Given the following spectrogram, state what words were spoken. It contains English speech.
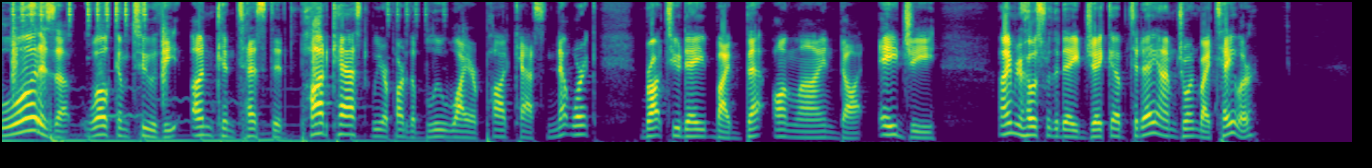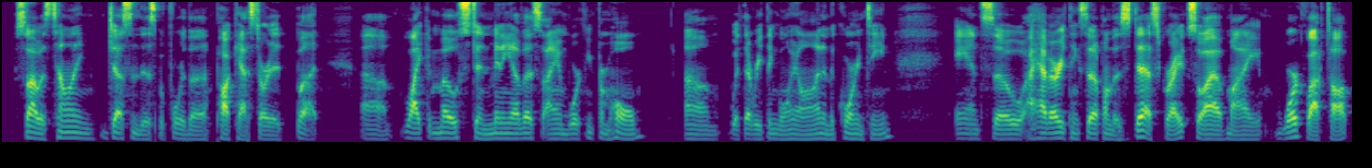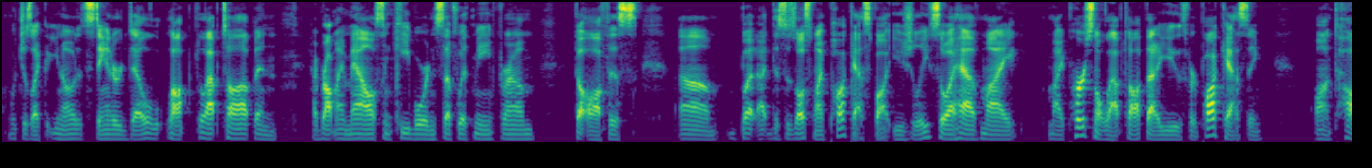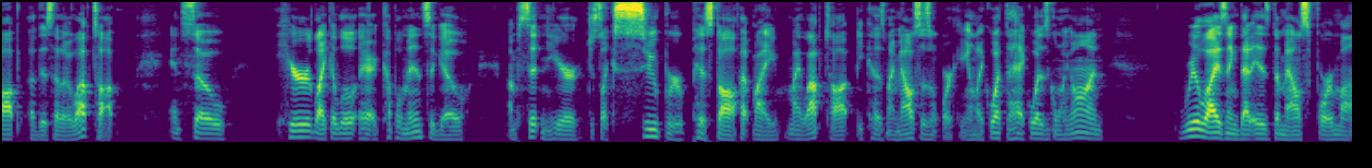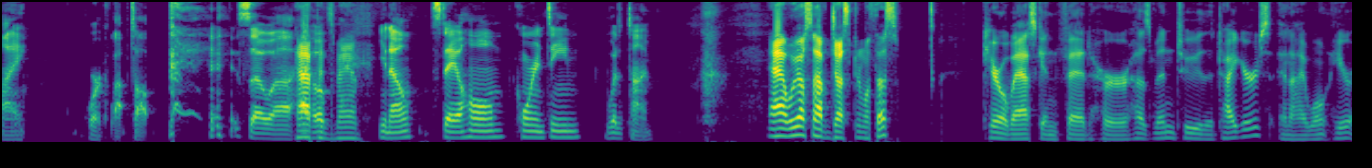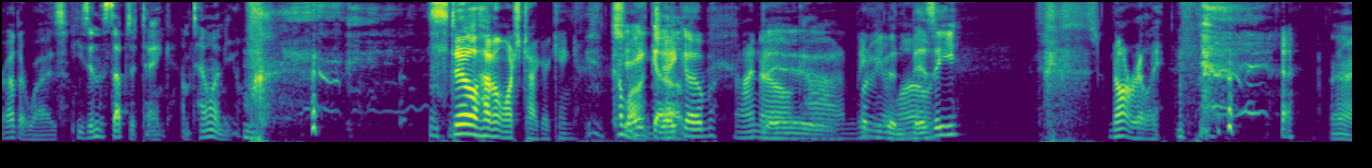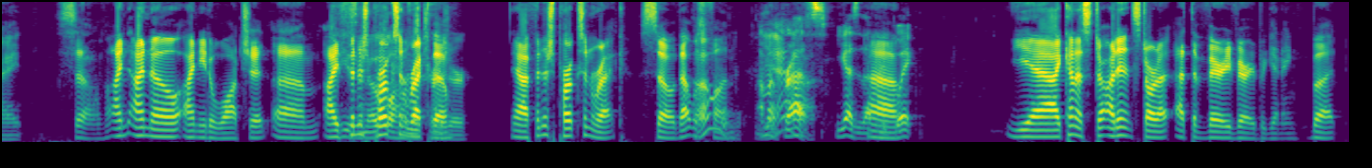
What is up? Welcome to the Uncontested Podcast. We are part of the Blue Wire Podcast Network, brought to you today by betonline.ag. I'm your host for the day, Jacob. Today I'm joined by Tayler. So I was telling Justin this before the podcast started, but um, like most and many of us, I am working from home um, with everything going on in the quarantine. And so I have everything set up on this desk, right? So I have my work laptop, which is like, you know, a standard Dell lap- laptop, and I brought my mouse and keyboard and stuff with me from the office. Um, but I, this is also my podcast spot usually. So I have my my personal laptop that I use for podcasting on top of this other laptop. And so here, like a little, a couple minutes ago, I'm sitting here just like super pissed off at my my laptop because my mouse isn't working. I'm like, what the heck? What is going on? Realizing that is the mouse for my work laptop. so uh, Happens, hope, man. You know, stay at home, quarantine. What a time. And we also have Justin with us. Carole Baskin fed her husband to the tigers, and I won't hear otherwise. He's in the septic tank. I'm telling you. Still haven't watched Tiger King. Come on, Jacob. I know. Dude. God, leave What have me you been alone. busy? Not really. All right. So I, I know I need to watch it. Um, I He's finished an Parks and Oklahoma Rec though. Yeah, I finished Parks and Rec, so that was Oh, fun. I'm yeah. impressed. You guys did that pretty Uh, quick. Yeah, I kind of start. I didn't start at, at the very very beginning, but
